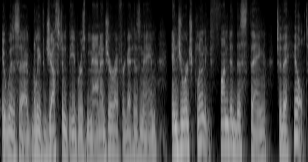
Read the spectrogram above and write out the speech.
It was, uh, I believe, Justin Bieber's manager, I forget his name, and George Clooney funded this thing to the hilt.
